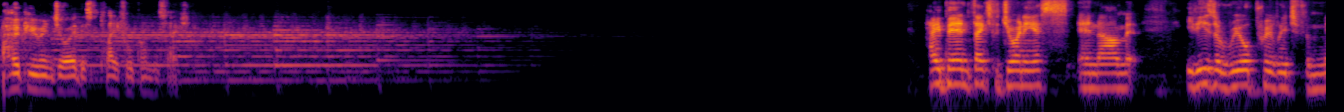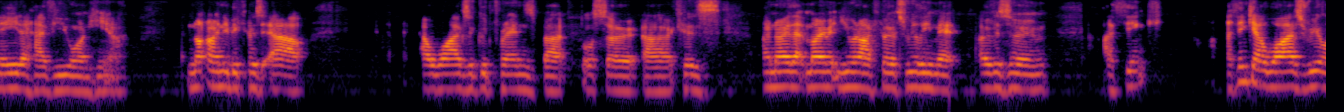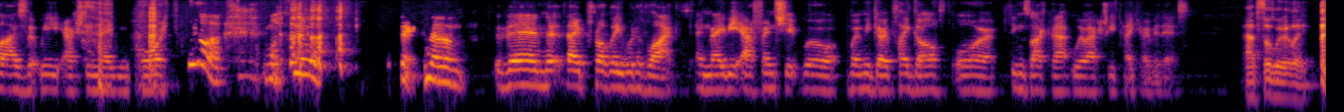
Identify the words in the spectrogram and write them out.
I hope you enjoy this playful conversation. Hey, Ben, thanks for joining us. And um, it is a real privilege for me to have you on here, not only because our our wives are good friends, but also because uh, I know that moment you and I first really met over Zoom. I think I think our wives realized that we actually made more, more um, than they probably would have liked. And maybe our friendship will, when we go play golf or things like that, will actually take over theirs. Absolutely.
